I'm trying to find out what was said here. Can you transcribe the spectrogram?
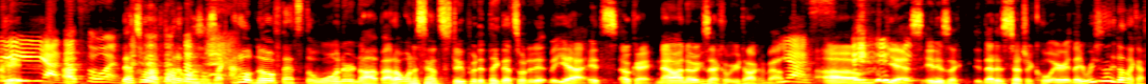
okay. yeah, yeah, that's I- the one. That's what I thought it was. I was like, I don't know if that's the one or not, but I don't want to sound stupid and think that's what it is. But yeah, it's okay. Now I know exactly what you're talking about. Yes. Um, yes, it is a that is such a cool area. They recently did like a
